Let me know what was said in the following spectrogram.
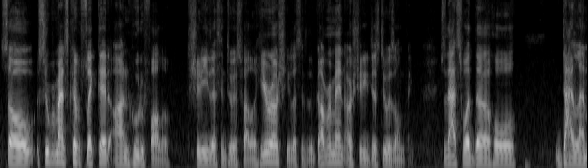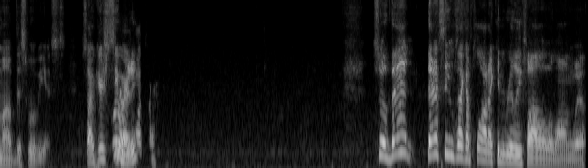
So Superman's conflicted on who to follow. Should he listen to his fellow heroes? Should he listen to the government, or should he just do his own thing? So that's what the whole dilemma of this movie is. So I'm curious to see Alrighty. what your thoughts are. So that that seems like a plot I can really follow along with.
